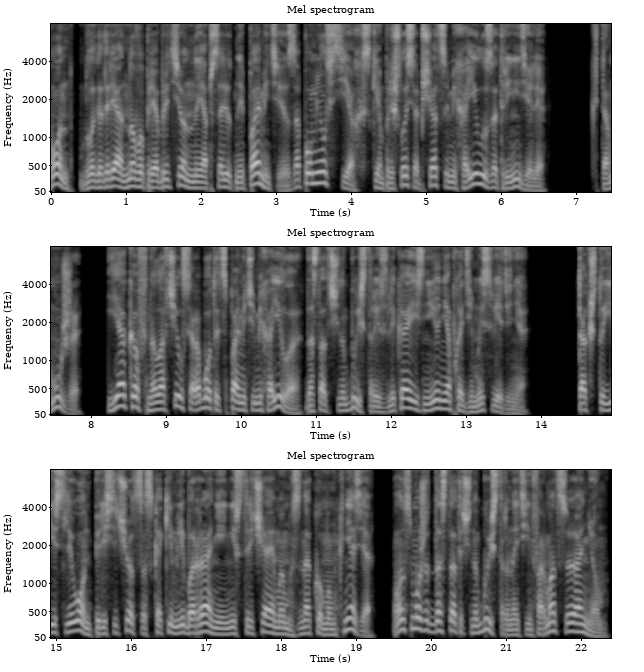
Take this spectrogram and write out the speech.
Он, благодаря новоприобретенной абсолютной памяти, запомнил всех, с кем пришлось общаться Михаилу за три недели. К тому же, Яков наловчился работать с памятью Михаила, достаточно быстро извлекая из нее необходимые сведения. Так что если он пересечется с каким-либо ранее не встречаемым знакомым князя, он сможет достаточно быстро найти информацию о нем.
